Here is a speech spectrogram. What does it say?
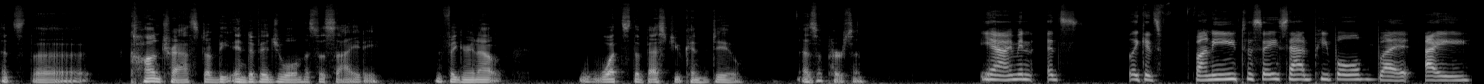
It's the contrast of the individual and the society and figuring out what's the best you can do as a person. Yeah, I mean, it's like it's funny to say sad people, but I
